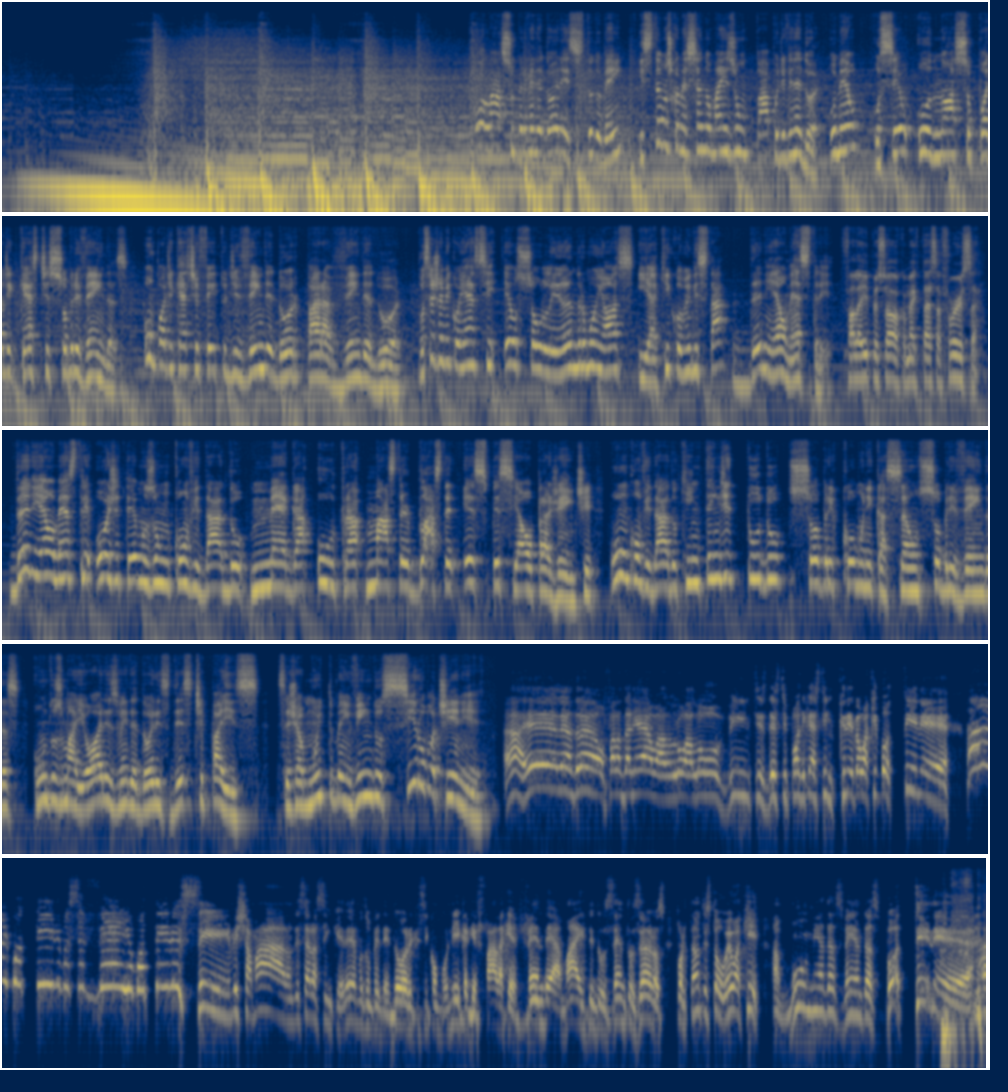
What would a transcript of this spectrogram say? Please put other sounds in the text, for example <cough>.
Super vendedores, tudo bem? Estamos começando mais um Papo de Vendedor. O meu, o seu, o nosso podcast sobre vendas. Um podcast feito de vendedor para vendedor. Você já me conhece, eu sou Leandro Munhoz e aqui comigo está Daniel Mestre. Fala aí pessoal, como é que tá essa força? Daniel Mestre, hoje temos um convidado mega ultra master blaster especial pra gente. Um convidado que entende tudo sobre comunicação, sobre vendas, um dos maiores vendedores deste país. Seja muito bem-vindo, Ciro Bottini. Aê, Leandrão! Fala, Daniel! Alô, alô, ouvintes deste podcast incrível aqui, Botini! Ai, Botini, você veio, Botini! Sim, me chamaram, disseram assim, queremos um vendedor que se comunica, que fala, que vende há mais de 200 anos. Portanto, estou eu aqui, a múmia das vendas, Botini!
